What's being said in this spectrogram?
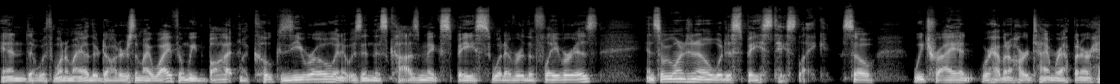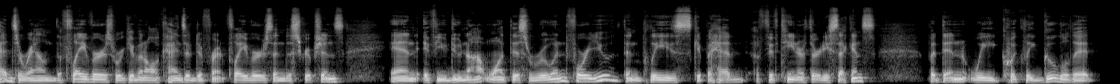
and uh, with one of my other daughters and my wife, and we bought a Coke Zero and it was in this cosmic space, whatever the flavor is. And so we wanted to know what does space taste like. So we try it. We're having a hard time wrapping our heads around the flavors. We're given all kinds of different flavors and descriptions. And if you do not want this ruined for you, then please skip ahead of 15 or 30 seconds. But then we quickly Googled it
